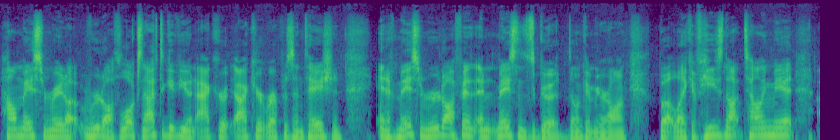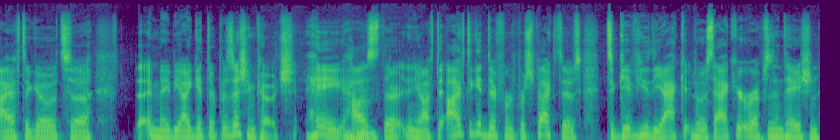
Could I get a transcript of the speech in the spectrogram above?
how Mason Rudolph looks, and I have to give you an accurate accurate representation. And if Mason Rudolph is, and Mason's good, don't get me wrong, but like if he's not telling me it, I have to go to maybe I get their position coach. Hey, how's their you know I have to I have to get different perspectives to give you the accurate, most accurate representation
